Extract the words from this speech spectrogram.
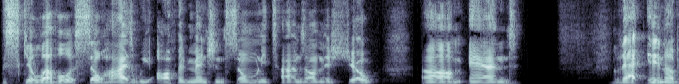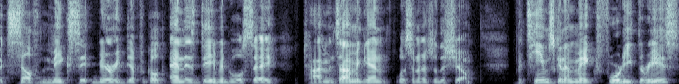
the skill level is so high, as we often mention so many times on this show, um, and that in and of itself makes it very difficult. And as David will say time and time again, listeners of the show, if a team's going to make 43s,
